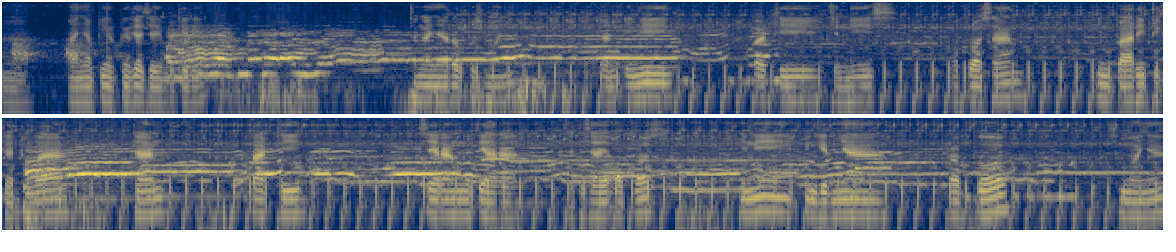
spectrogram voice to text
Nah, hanya pinggir-pinggir saja yang berdiri. Tengahnya roboh semuanya. Dan ini body jenis oplosan Impari 32 dan padi serang mutiara. Jadi saya oplos. Ini pinggirnya roboh semuanya.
